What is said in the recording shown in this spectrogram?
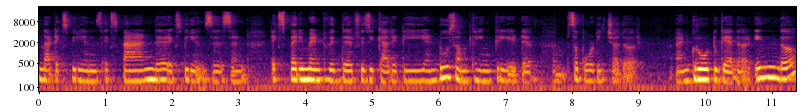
that experience, expand their experiences and experiment with their physicality and do something creative, support each other and grow together in the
